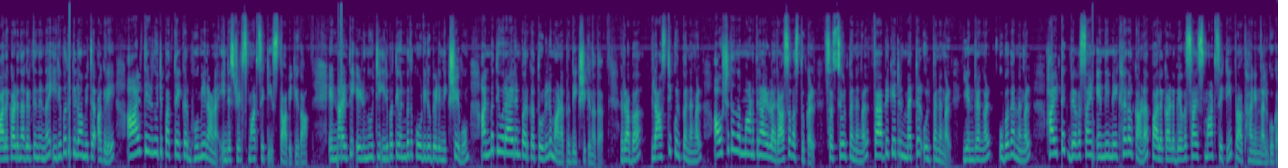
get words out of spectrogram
പാലക്കാട് നഗരത്തിൽ നിന്ന് ഇരുപത് കിലോമീറ്റർ അകലെ ആയിരത്തി ഏക്കർ ഭൂമിയിലാണ് ഇൻഡസ്ട്രിയൽ സ്മാർട്ട് സിറ്റി സ്ഥാപിക്കുക. എണ്ണായിരത്തി എഴുന്നൂറ്റി ഇരുപത്തിയൊൻപത് കോടി രൂപയുടെ നിക്ഷേപവും അൻപത്തി ഒരായിരം പേർക്ക് തൊഴിലുമാണ് പ്രതീക്ഷിക്കുന്നത്. റബ്ബർ പ്ലാസ്റ്റിക് ഉൽപ്പന്നങ്ങൾ ഔഷധ നിർമ്മാണത്തിനായുള്ള രാസവസ്തുക്കൾ സസ്യോൽപ്പന്നങ്ങൾ ഫാബ്രിക്കേറ്റഡ് മെറ്റൽ ഉൽപ്പന്നങ്ങൾ യന്ത്രങ്ങൾ ഉപകരണങ്ങൾ ഹൈടെക് വ്യവസായം എന്നീ മേഖലകൾക്കാണ് പാലക്കാട് വ്യവസായ സ്മാർട്ട് സിറ്റി പ്രാധാന്യം നൽകുക.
